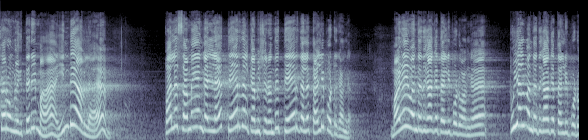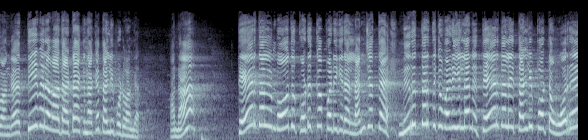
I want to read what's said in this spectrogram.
சார் உங்களுக்கு தெரியுமா இந்தியாவில் பல சமயங்களில் தேர்தல் கமிஷன் வந்து தேர்தலை தள்ளி போட்டிருக்காங்க. மழை வந்ததுக்காக தள்ளி போடுவாங்க புயல் வந்ததுக்காக தள்ளி போடுவாங்க தீவிரவாத அட்டாக்னாக்க தள்ளி போடுவாங்க. ஆனால் தேர்தல் போது கொடுக்கப்படுகிற லஞ்சத்தை நிறுத்தறதுக்கு வழி இல்லைன்னு தேர்தலை தள்ளி போட்ட ஒரே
